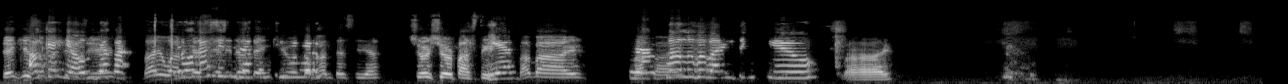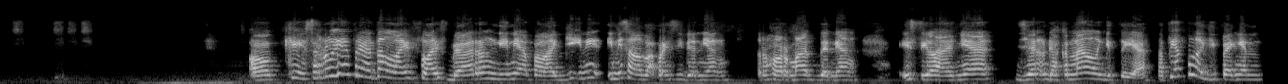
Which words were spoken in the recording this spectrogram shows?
Thank you so Oke, ya udah, Kak. Bye warga Terima kasih sudah Thank you untuk antesnya. Sure, sure, pasti. Iya. Bye-bye. Nah, Bye-bye. Lalu bye bye, thank you. Bye. Oke, seru ya ternyata live live bareng gini apalagi ini ini sama Pak Presiden yang terhormat dan yang istilahnya Jan udah kenal gitu ya. Tapi aku lagi pengen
